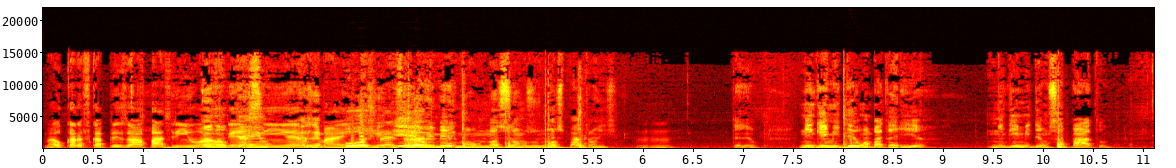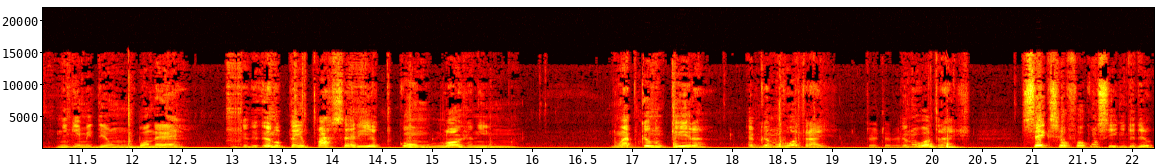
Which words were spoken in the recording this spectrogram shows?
Mas o cara ficar preso a padrinho, a eu não alguém tenho. assim, é ruim demais. hoje, eu e meu irmão, nós somos os nossos patrões, Uhum. entendeu? Ninguém me deu uma bateria, ninguém me deu um sapato, ninguém me deu um boné, entendeu? Eu não tenho parceria com loja nenhuma. Não é porque eu não queira, é porque eu não vou atrás. Tô entendendo. Eu não vou atrás. Sei que se eu for, consigo, entendeu?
